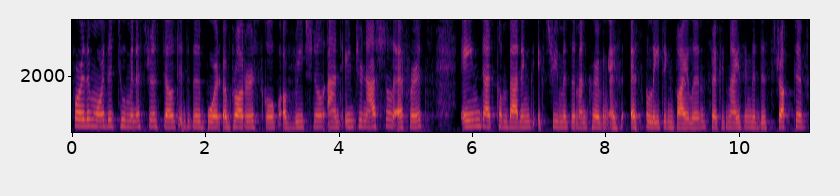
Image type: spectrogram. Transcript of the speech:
Furthermore, the two ministers delved into the board, a broader scope of regional and international efforts aimed at combating extremism and curbing es escalating violence, recognizing the destructive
